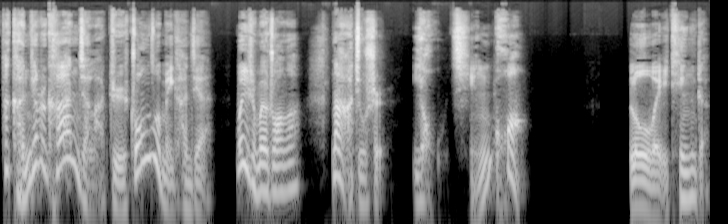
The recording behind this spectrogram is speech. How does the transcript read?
她肯定是看见了，只装作没看见。为什么要装啊？那就是有情况。”陆伟听着，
